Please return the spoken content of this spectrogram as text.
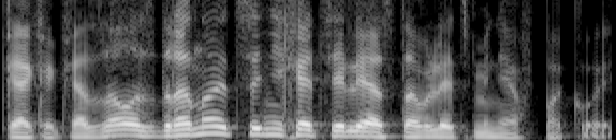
Как оказалось, дронойцы не хотели оставлять меня в покое.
